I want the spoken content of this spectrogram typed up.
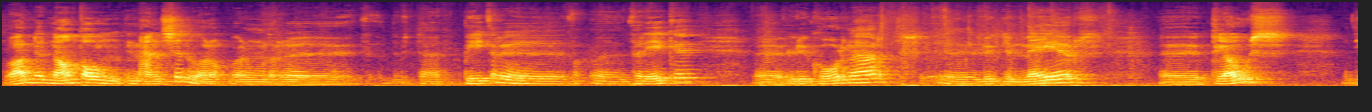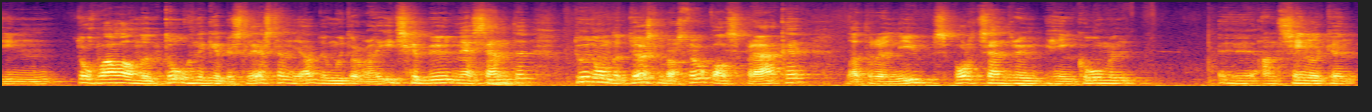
waren er een aantal mensen, waaronder uh, Peter uh, Vreken, uh, Luc Hoornaert, Luc de Meijer, Klaus, die toch wel aan de toog een keer beslisten, ja, er moet er wel iets gebeuren in Centen. Toen ondertussen was er ook al sprake dat er een nieuw sportcentrum ging komen aan Singelken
